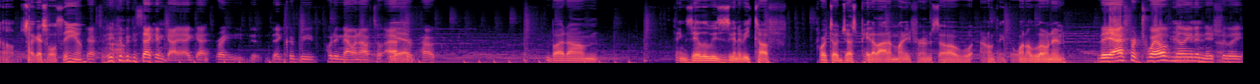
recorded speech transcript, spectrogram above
Um, so I guess we'll see him. yeah, so he could be Um, the second guy, I guess, right? They could be putting that one out till after Yeah. PAOK. But um, I think Zé Luis is going to be tough. Porto just paid a lot of money for him, so I don't think they want to loan him. They asked for 12 million initially.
